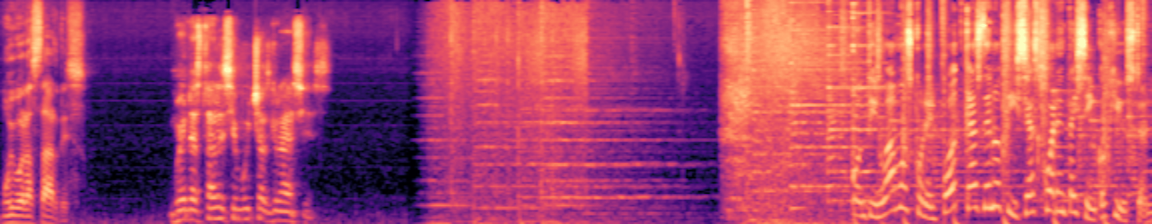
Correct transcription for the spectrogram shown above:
Muy buenas tardes. Buenas tardes y muchas gracias. Continuamos con el podcast de Noticias 45 Houston.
